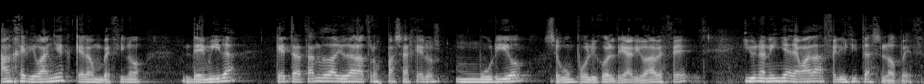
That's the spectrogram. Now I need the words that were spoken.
Ángel Ibáñez, que era un vecino de Mida, que tratando de ayudar a otros pasajeros murió, según publicó el diario ABC, y una niña llamada Felicitas López.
